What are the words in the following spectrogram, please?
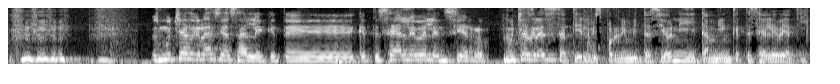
Pues muchas gracias, Ale, que te, que te sea leve el encierro. Muchas gracias a ti, Elvis, por la invitación y también que te sea leve a ti.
